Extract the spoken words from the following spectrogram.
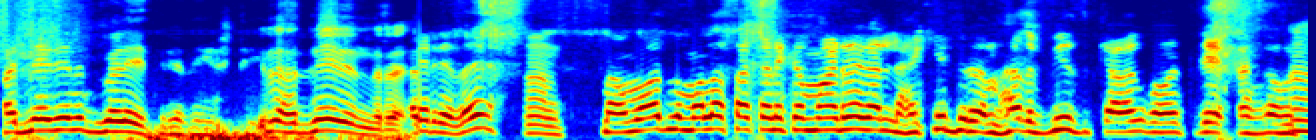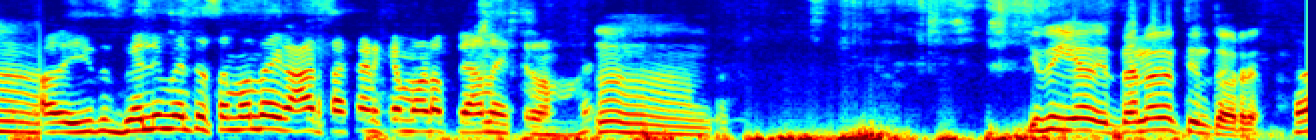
ಹದಿನೈದು ದಿನದ ಬೆಳೆ ಐತ್ರಿ ಅದು ಎಷ್ಟು ಇದು ಹದಿನೈದು ರೀ. ಸರಿ ಅದು? ನಾವು ಮೊದ್ಲು ಮೊಲ ಸಾಕಾಣಿಕೆ ಮಾಡಿದಾಗ ಅಲ್ಲಿ ಹಾಕಿದ್ರಿ ಅನ್ನ ಅದು ಬೀಜ ಕೆಳಗ್ ಬಂತ್ರಿ ಹಂಗ ಇದು ಬೆಲಿ ಮೆಂತೆ ಸಂಬಂಧ ಈಗ ಆಡ್ ಸಾಕಾಣಿಕೆ ಮಾಡೋ ಪ್ಲಾನ್ ಐತ್ರಿ ನಮ್ದು. ಇದು ದನ ದನನ ತಿಂತಾವ್ರಿ? ಹಾ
